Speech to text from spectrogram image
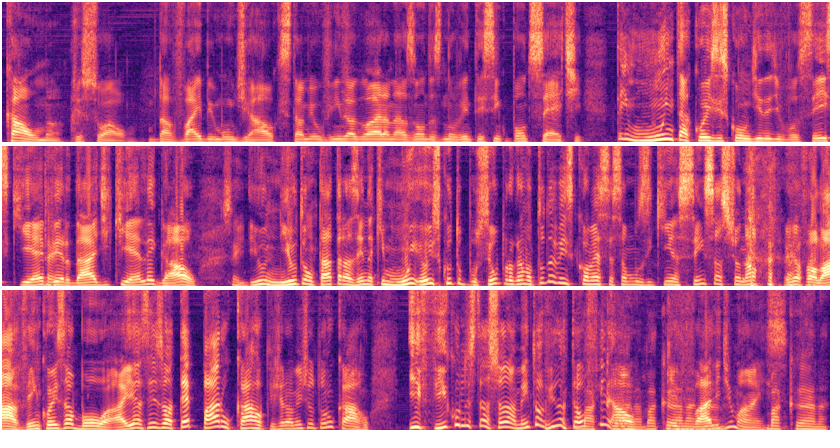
calma, pessoal, da vibe mundial que está me ouvindo agora nas ondas 95.7. Tem muita coisa escondida de vocês que é Tem. verdade, que é legal. Sim. E o Newton tá trazendo aqui muito. Eu escuto o seu programa toda vez que começa essa musiquinha sensacional. eu já falo, ah, vem coisa boa. Aí às vezes eu até paro o carro, que geralmente eu tô no carro. E fico no estacionamento ouvindo até o Bacana, final. bacana, que vale cara. demais. Bacana.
